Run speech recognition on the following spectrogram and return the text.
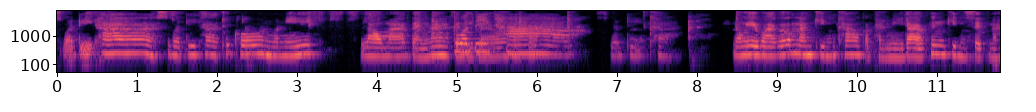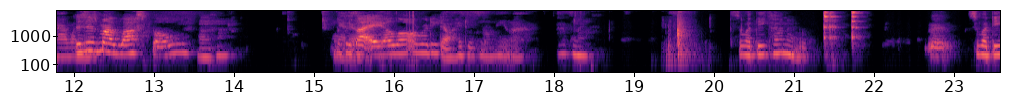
สวัสดีค่ะ สวัสดีค่ะ ทุกคนวันนี้เรามาแต่งหน้าสกันวัสอีกดีแล้วค่ะนะคะสวัสดีค่ะ น้องเอวาก็กำลังกินข้าวกับผัดหมีดาเพิ่งกินเสร็จนะคะวัน This นี้ is my last bowl อือฮึเดี๋ยว because I ate a lot already เดี๋ยวให้ดูน้องเอวาแป๊บนึงสวัสดีค่ะหนูลูก Mm. สวัสดี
